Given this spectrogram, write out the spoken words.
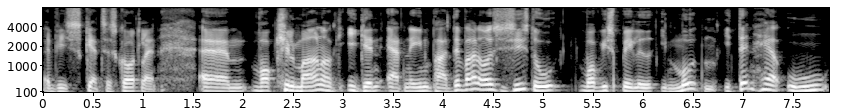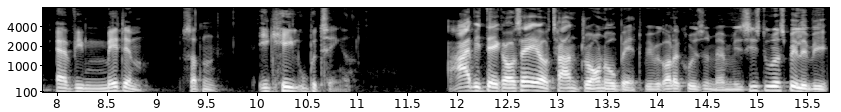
at vi skal til Skotland. Uh, hvor Kilmarnock igen er den ene part. Det var det også i sidste uge, hvor vi spillede imod dem. I den her uge er vi med dem, sådan ikke helt ubetinget. Nej, vi dækker os af og tager en draw no bet. Vi vil godt have krydset med dem. I sidste uge der spillede vi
